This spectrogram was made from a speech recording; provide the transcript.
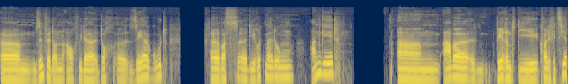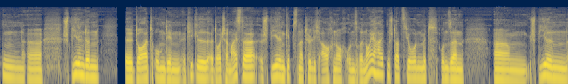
ähm, sind wir dann auch wieder doch äh, sehr gut, äh, was äh, die Rückmeldungen angeht. Ähm, aber äh, während die qualifizierten äh, Spielenden dort um den Titel Deutscher Meister spielen, gibt es natürlich auch noch unsere Neuheitenstation mit unseren ähm, Spielen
